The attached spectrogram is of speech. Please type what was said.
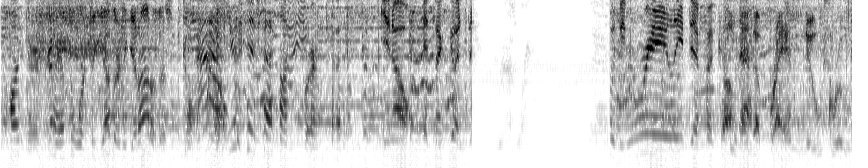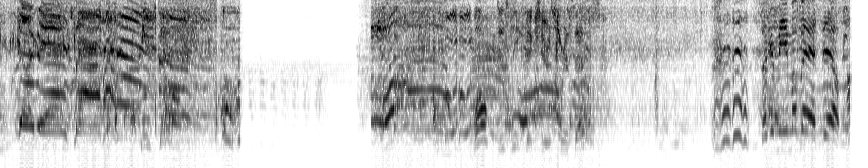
Partner, We're gonna have to work together to get out of this. Go. Ah, you did that on purpose. You know, it's a good thing. It would be really difficult. and a brand new groove. Walt at me in my bad self.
